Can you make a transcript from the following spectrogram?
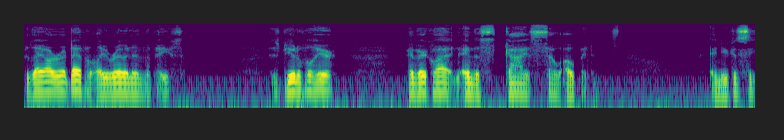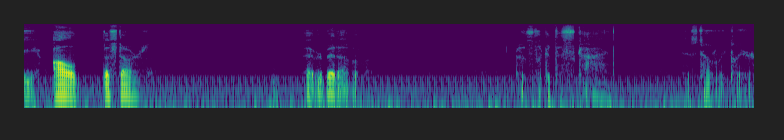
Because they are definitely ruining the peace. It's beautiful here. And very quiet. And the sky is so open. And you can see all the stars. Every bit of them. Because look at the sky. It's totally clear.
